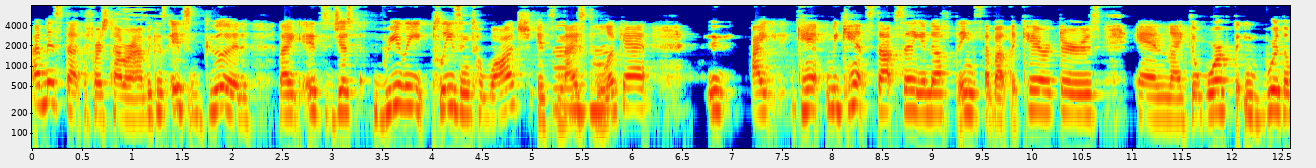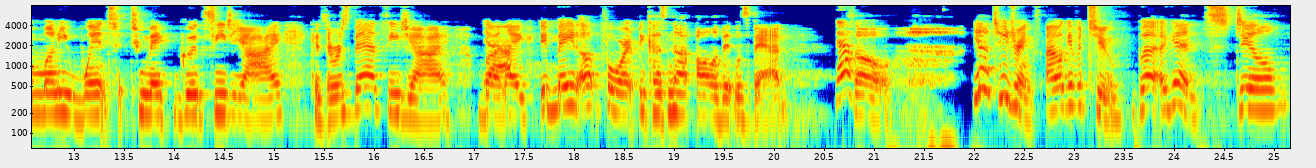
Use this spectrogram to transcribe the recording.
I missed that the first time around because it's good. Like it's just really pleasing to watch. It's nice to Mhm. look at. It- I can't. We can't stop saying enough things about the characters and like the work that where the money went to make good CGI because there was bad CGI, but Yeah. like it made up for it because not all of it was bad. Yeah. So yeah, two drinks. I will give it two. But again, still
